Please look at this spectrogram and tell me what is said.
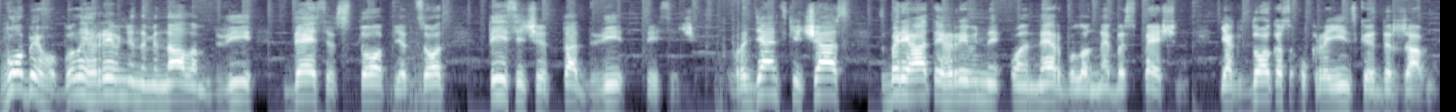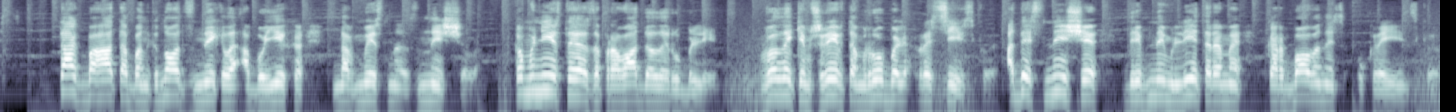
В обігу були гривні номіналом 2, 10, 100, 500, тисячі та 2 тисячі. В радянський час зберігати гривні ОНР було небезпечно, як доказ української державності. Так багато банкнот зникли або їх навмисно знищили. Комуністи запровадили рублі великим шрифтом рубль російською, а десь нижче дрібним літерами карбованець українською.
